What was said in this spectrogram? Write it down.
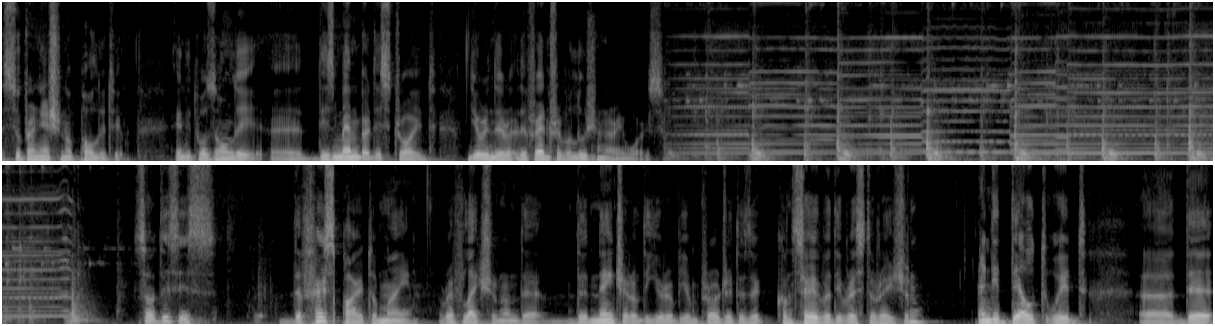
supranational polity. And it was only uh, dismembered, destroyed during the, the French Revolutionary Wars. So this is the first part of my reflection on the, the nature of the European project as a conservative restoration, and it dealt with uh, the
